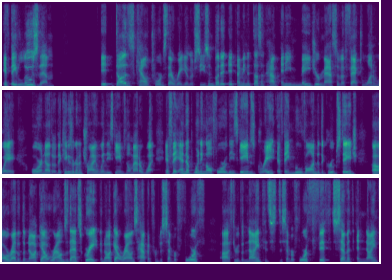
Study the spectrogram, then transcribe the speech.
If they lose them, it does count towards their regular season, but it, it I mean, it doesn't have any major massive effect one way or another. The Kings are going to try and win these games no matter what. If they end up winning all four of these games, great. If they move on to the group stage, uh, or rather the knockout rounds, that's great. The knockout rounds happen from December 4th uh, through the 9th. It's December 4th, 5th, 7th, and 9th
